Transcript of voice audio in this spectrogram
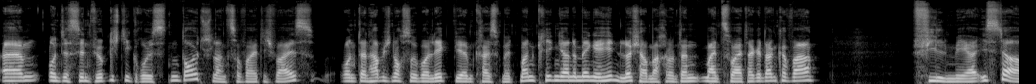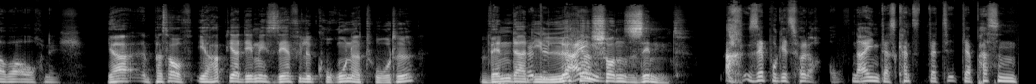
Ähm, und es sind wirklich die größten Deutschlands, soweit ich weiß. Und dann habe ich noch so überlegt, wir im Kreis Mettmann kriegen ja eine Menge hin, Löcher machen. Und dann mein zweiter Gedanke war, viel mehr ist da aber auch nicht. Ja, pass auf, ihr habt ja demnächst sehr viele Corona-Tote. Wenn da die Äh, Löcher nein. schon sind. Ach, Seppo, jetzt hör doch auf. Nein, das kannst, das, der passen.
